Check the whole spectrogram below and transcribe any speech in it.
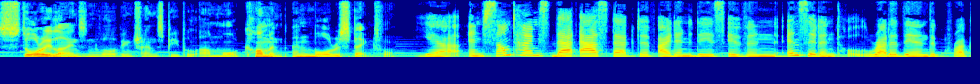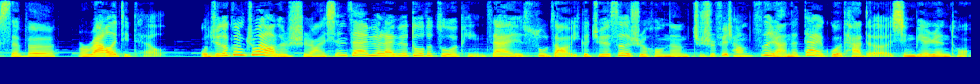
storylines involving trans people are more common and more respectful. Yeah, and sometimes that aspect of identity is even incidental rather than the crux of a morality tale. 我觉得更重要的是啊，现在越来越多的作品在塑造一个角色的时候呢，只是非常自然的带过他的性别认同，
